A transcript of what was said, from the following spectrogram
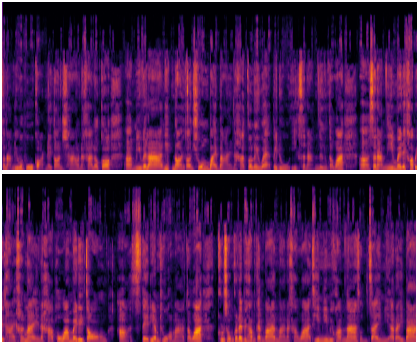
สนามลิเวอร์พูลก่อนในตอนเช้านะคะ แล้วก็มีเวลานิดหน่อยตอนช่วงบ่ายๆนะคะ ก็เลยแวะไปดูอีกสนามหนึ่งแต่ว่าสนามนี้ไม่ได้เข้าไปถ่ายข้างในนะคะ เพราะว่าไม่ได้จองสเตเดียมทัวร์มา แต่ว่าครูชมก็ได้ไปทำกันบ้านมานะคะ ว่าทีมนี้มีความน่าสนใจมีอะไรบ้าง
